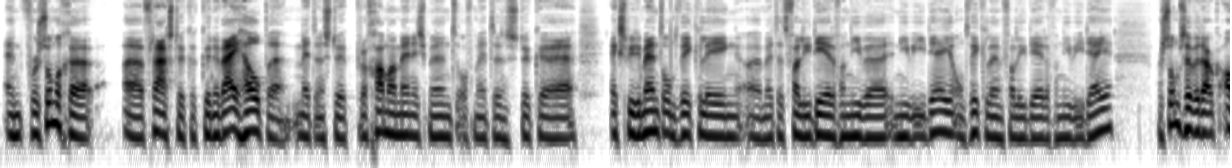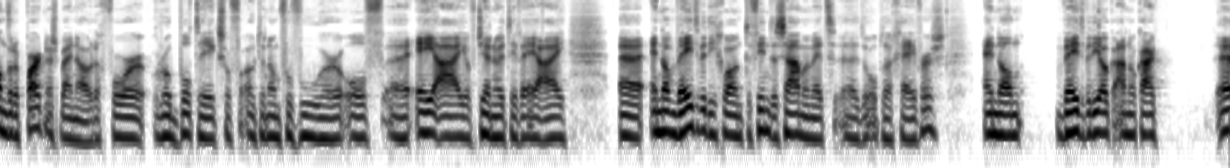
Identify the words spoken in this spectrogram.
En voor sommige uh, vraagstukken kunnen wij helpen met een stuk programmamanagement of met een stuk uh, experimentontwikkeling, met het valideren van nieuwe, nieuwe ideeën, ontwikkelen en valideren van nieuwe ideeën. Maar soms hebben we daar ook andere partners bij nodig voor robotics of autonoom vervoer of AI of generative AI. en dan weten we die gewoon te vinden samen met de opdrachtgevers. En dan weten we die ook aan elkaar eh,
